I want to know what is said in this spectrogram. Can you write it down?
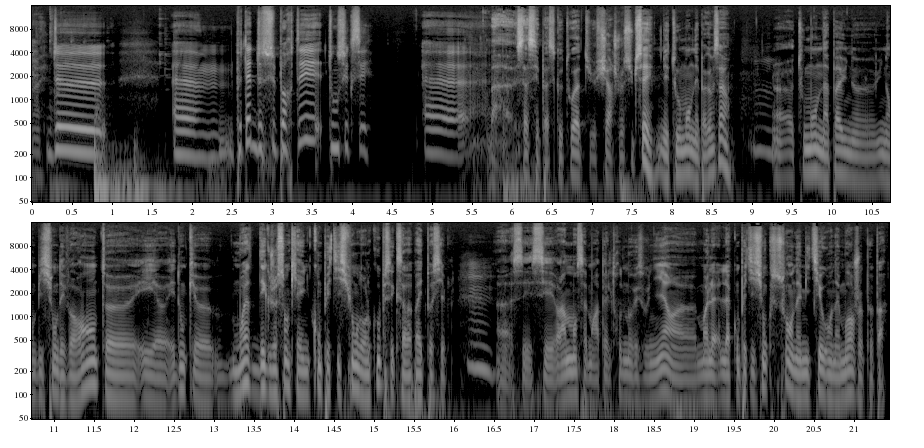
Ouais. de. Peut-être de supporter ton succès. Euh, Bah, ça, c'est parce que toi, tu cherches le succès, mais tout le monde n'est pas comme ça. hmm. Euh, tout le monde n'a pas une, une ambition dévorante. euh, et, et donc, moi, dès que je sens qu'il y a une compétition dans le couple, c'est que ça va pas être possible. Hmm. C'est vraiment, ça me rappelle trop de mauvais souvenirs. Moi, la, la compétition, que ce soit en amitié ou en amour, je peux pas.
